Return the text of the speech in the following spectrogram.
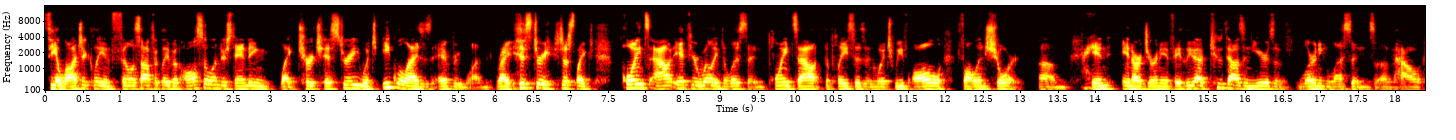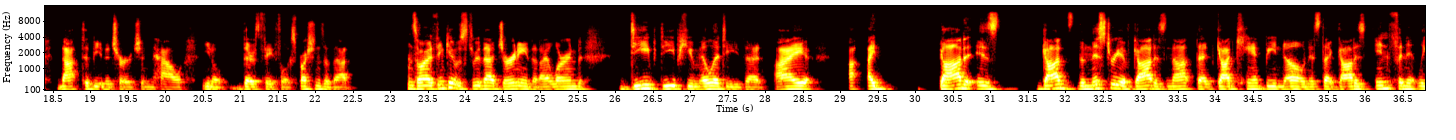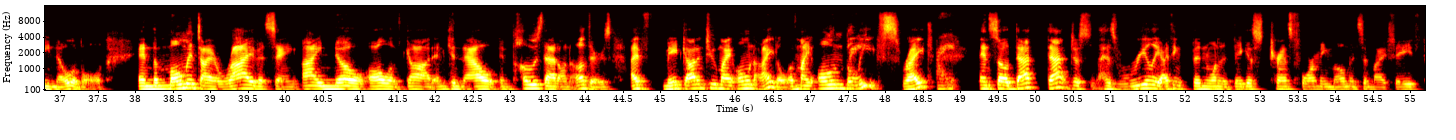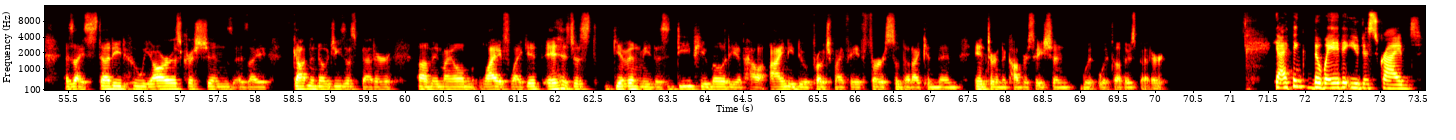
theologically and philosophically but also understanding like church history which equalizes everyone right? History just like points out if you're willing to listen points out the places in which we've all fallen short um, right. in in our journey of faith. We've had 2000 years of learning lessons of how not to be the church and how you know there's faithful expressions of that. And so I think it was through that journey that I learned deep, deep humility that I, I, God is God, the mystery of God is not that God can't be known, it's that God is infinitely knowable. And the moment I arrive at saying, I know all of God and can now impose that on others, I've made God into my own idol of my own beliefs, right? Right and so that that just has really i think been one of the biggest transforming moments in my faith as i studied who we are as christians as i gotten to know jesus better um, in my own life like it it has just given me this deep humility of how i need to approach my faith first so that i can then enter into conversation with with others better yeah i think the way that you described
